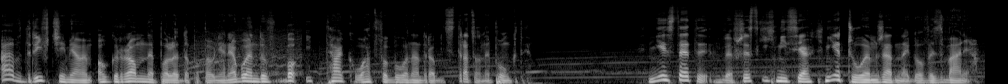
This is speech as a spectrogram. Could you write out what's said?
a w drifcie miałem ogromne pole do popełniania błędów, bo i tak łatwo było nadrobić stracone punkty. Niestety, we wszystkich misjach nie czułem żadnego wyzwania.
